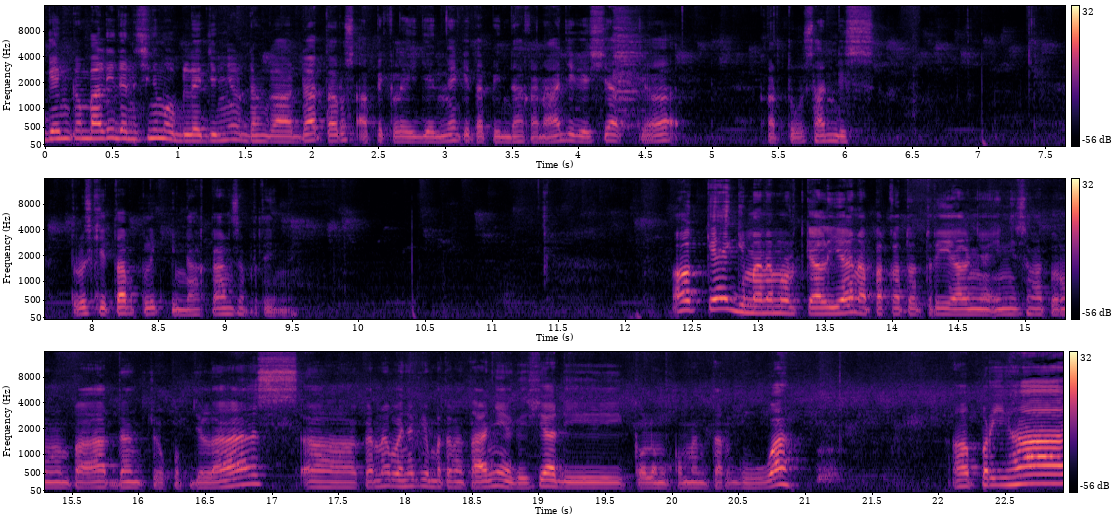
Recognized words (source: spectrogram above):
game kembali dan sini Mobile Legendnya udah nggak ada. Terus Apex Legendnya kita pindahkan aja guys ya ke kartu SanDisk terus kita klik pindahkan seperti ini. Oke, gimana menurut kalian? Apakah tutorialnya ini sangat bermanfaat dan cukup jelas? Uh, karena banyak yang bertanya-tanya ya guys ya di kolom komentar gua uh, perihal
